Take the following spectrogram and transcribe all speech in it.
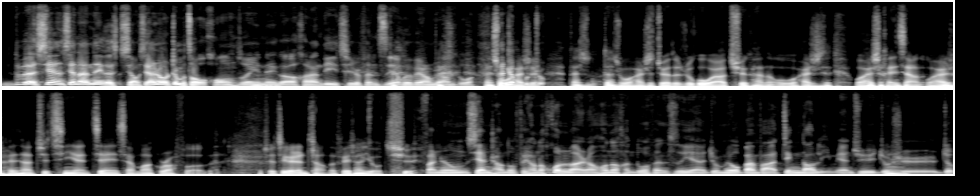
对不对？现现在那个小鲜肉这么走红，所以那个荷兰弟其实粉丝也会非常非常多。但是我还是，但是但是我还是觉得，如果我要去看呢，我我还是我还是很想，我还是很想去亲眼见一下 Mark Ruffalo 的。我觉得这个人长得非常有趣。反正现场都非常的混乱，然后呢，很多粉丝也就没有办法进到里面去，就是就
